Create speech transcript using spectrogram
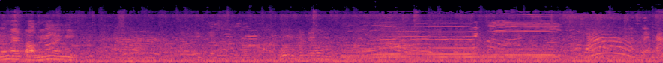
ข้างในต่อมีข้างในมีอุ้ยข้างบนว้าวสวยปะ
